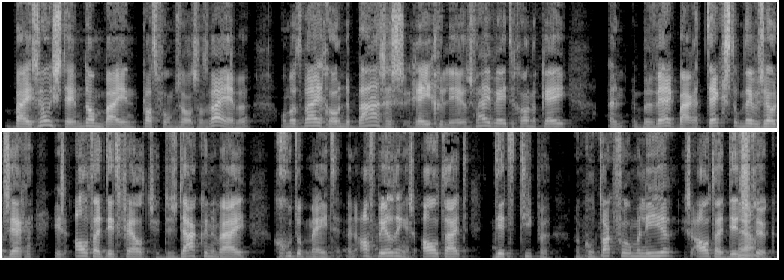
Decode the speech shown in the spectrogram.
bij zo'n systeem dan bij een platform zoals wat wij hebben. Omdat wij gewoon de basis reguleren. Dus wij weten gewoon, oké, okay, een, een, bewerkbare tekst, om het even zo te zeggen, is altijd dit veldje. Dus daar kunnen wij goed op meten. Een afbeelding is altijd dit type. Een contactformulier is altijd dit ja. stuk.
